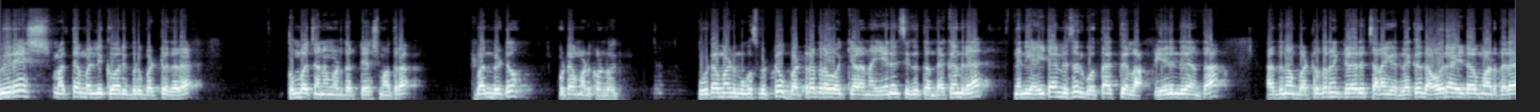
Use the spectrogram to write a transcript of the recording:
ವೀರೇಶ್ ಮತ್ತೆ ಮಲ್ಲಿಕ್ ಅವರಿಬ್ರು ಭಟ್ರಿದ್ದಾರೆ ತುಂಬಾ ಚೆನ್ನಾಗಿ ಮಾಡ್ತಾರೆ ಟೇಸ್ಟ್ ಮಾತ್ರ. ಬಂದ್ಬಿಟ್ಟು ಊಟ ಮಾಡ್ಕೊಂಡು ಹೋಗಿ. ಊಟ ಮಾಡಿ ಮುಗಿಸ್ಬಿಟ್ಟು ಭಟ್ರ ಹತ್ರ ಹೋಗಿ ಕೇಳೋಣ, ಏನೇನ್ ಸಿಗುತ್ತೆ ಅಂತ. ಯಾಕಂದ್ರೆ ನನಗೆ ಐಟಮ್ ಹೆಸರು ಗೊತ್ತಾಗ್ತಿಲ್ಲ, ಏನಿದೆ ಅಂತ. ಅದನ್ನ ಭಟ್ರ ಹತ್ರನೇ ಕೇಳಿದ್ರೆ ಚೆನ್ನಾಗಿರುತ್ತೆ. ಯಾಕಂದ್ರೆ ಅವರೇ ಐಟಮ್ ಮಾಡ್ತಾರೆ.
